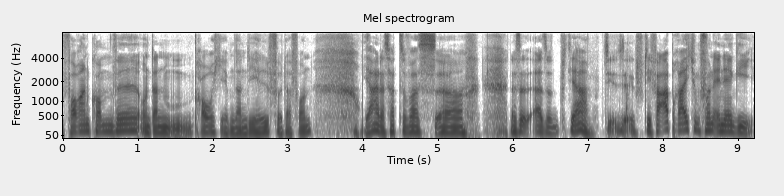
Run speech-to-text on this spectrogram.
vorankommen will und dann brauche ich eben dann die Hilfe davon. Ja, das hat sowas, äh, das also ja, die, die Verabreichung von Energie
